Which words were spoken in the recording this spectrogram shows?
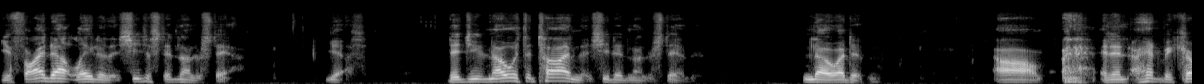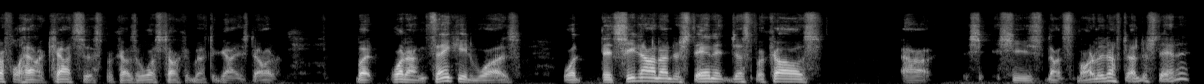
you find out later that she just didn't understand?" Yes. Did you know at the time that she didn't understand it? No, I didn't. Um, and then I had to be careful how I couch this because I was talking about the guy's daughter. But what I'm thinking was, what did she not understand it just because uh, she, she's not smart enough to understand it?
